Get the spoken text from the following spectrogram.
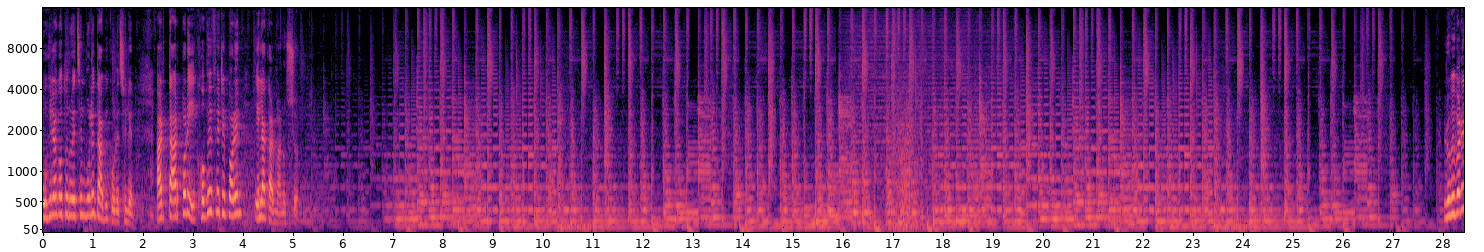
বহিরাগত রয়েছেন বলে দাবি করেছিলেন। আর তারপরেই ক্ষোভে ফেটে পড়েন এলাকার মানুষজন। রবিবারে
